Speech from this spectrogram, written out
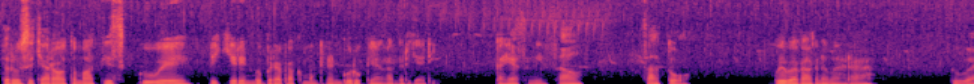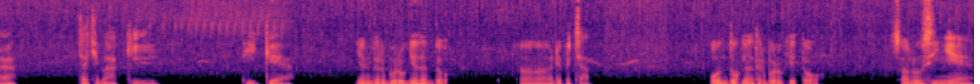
Terus secara otomatis gue pikirin beberapa kemungkinan buruk yang akan terjadi. Kayak semisal, satu, gue bakal kena marah. Dua, caci maki. Tiga, yang terburuknya tentu uh, dipecat. Untuk yang terburuk itu, solusinya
